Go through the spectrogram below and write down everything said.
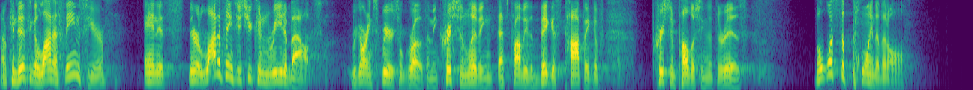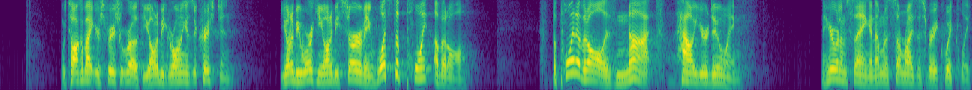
I'm condensing a lot of themes here, and it's, there are a lot of things that you can read about regarding spiritual growth. I mean, Christian living, that's probably the biggest topic of Christian publishing that there is. But what's the point of it all? We talk about your spiritual growth. You ought to be growing as a Christian. You ought to be working. You ought to be serving. What's the point of it all? The point of it all is not how you're doing. Now, hear what I'm saying, and I'm going to summarize this very quickly.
